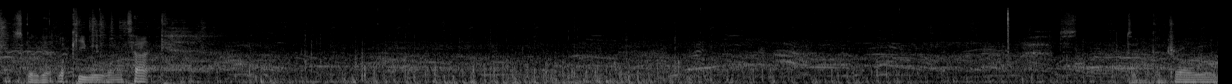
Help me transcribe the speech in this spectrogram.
Just gotta get lucky with one attack. Just don't control.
